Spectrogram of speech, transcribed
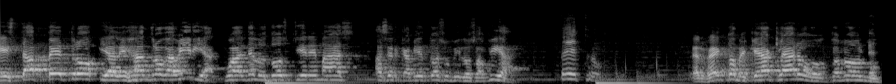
Está Petro y Alejandro Gaviria. ¿Cuál de los dos tiene más acercamiento a su filosofía? Petro. Perfecto, me queda claro, doctor Rodolfo.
